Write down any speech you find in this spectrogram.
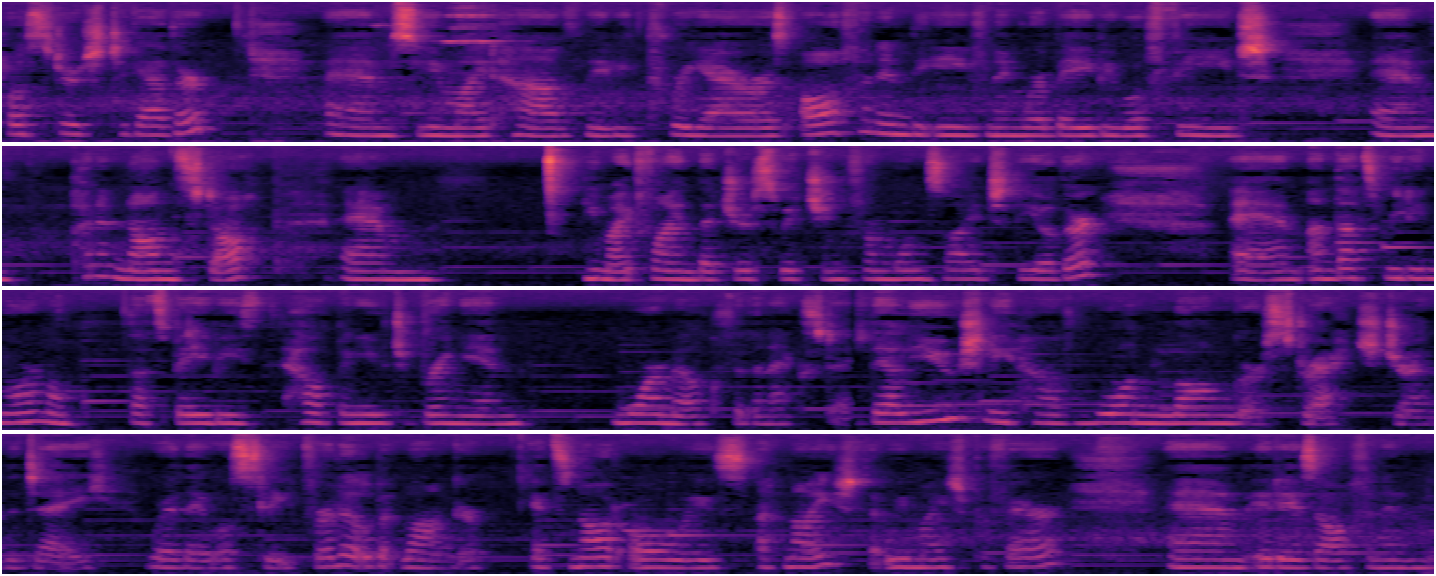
clustered together. Um, so you might have maybe three hours, often in the evening, where baby will feed um, kind of non-stop. Um, you might find that you're switching from one side to the other, um, and that's really normal. That's baby helping you to bring in more milk for the next day. They'll usually have one longer stretch during the day where they will sleep for a little bit longer. It's not always at night that we might prefer, and um, it is often in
